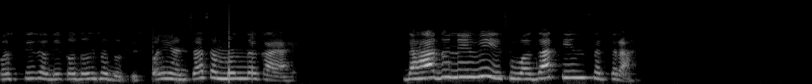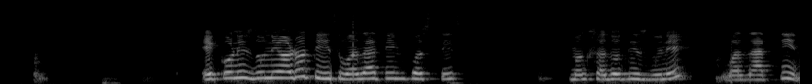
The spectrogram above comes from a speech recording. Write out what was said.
पस्तीस अधिक दोन सदोतीस. पण यांचा संबंध काय आहे? दहा दुने वीस वजा तीन सतरा. एकोणीस दुने अडोतीस वजा तीन पस्तीस. मग सदोतीस दुने वजा तीन.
